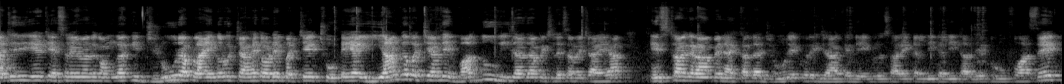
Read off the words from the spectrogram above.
ਅੱਜ ਦੀ ਡੇਟ 'ਚ ਇਸ ਲਈ ਮੈਂ ਤਾਂ ਕਹੂੰਗਾ ਕਿ ਜਰੂਰ ਅਪਲਾਈ ਕਰੋ, ਚਾਹੇ ਤੁਹਾਡੇ ਬੱਚੇ ਛੋਟੇ ਆ ਯੰਗ ਬੱਚਿਆਂ ਦੇ ਵਾਧੂ ਵੀਜ਼ਾ ਦਾ ਪਿਛਲੇ ਸਮੇਂ 'ਚ ਆਏ ਆ ਇੰਸਟਾਗ੍ਰam ਤੇ ਨੈਕਲ ਦਾ ਜਰੂਰ ਇੱਕ ਵਾਰੀ ਜਾ ਕੇ ਦੇਖ ਲਓ, ਸਾਰੇ ਕੱਲੀ ਕੱਲੀ ਗੱਲ ਦੇ ਪ੍ਰੂਫ ਵਾਸਤੇ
